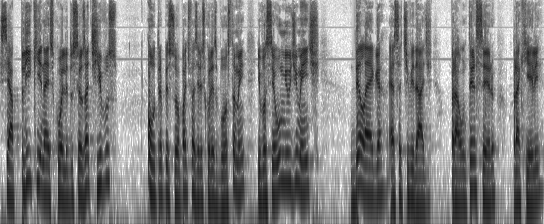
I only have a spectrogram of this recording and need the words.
se aplique na escolha dos seus ativos, outra pessoa pode fazer escolhas boas também e você humildemente delega essa atividade para um terceiro para que ele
